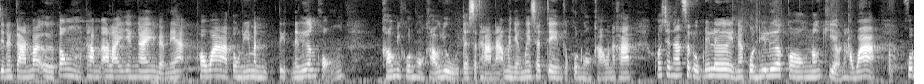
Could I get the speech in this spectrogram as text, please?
จินตนาการว่าเออต้องทำอะไรยังไงแบบเนี้ยเพราะว่าตรงนี้มันติดในเรื่องของเขามีคนของเขาอยู่ แต่สถานะมันยังไม่ชัดเจนกับคนของเขานะคะ เพราะฉะนั้นสรุปได้เลยนะคนที่เลือกกองน้องเขียวนะคะว่า คน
